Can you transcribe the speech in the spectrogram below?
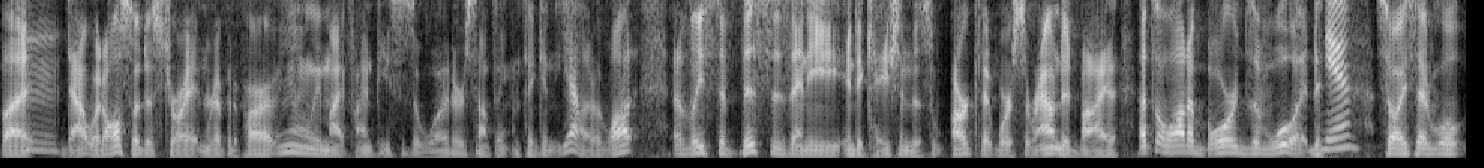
but Hmm. that would also destroy it and rip it apart. You know, we might find pieces of wood or something. I'm thinking, yeah, there are a lot. At least if this is any indication, this ark that we're surrounded by, that's a lot of boards of wood. Yeah. So I said, well,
